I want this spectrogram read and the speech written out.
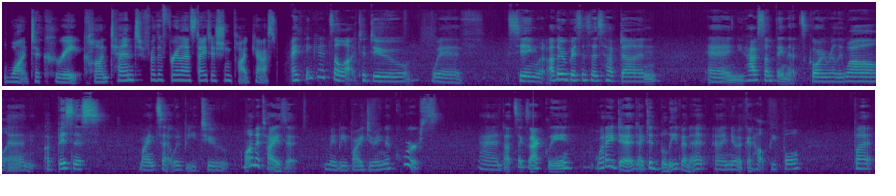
want to create content for the freelance dietitian podcast. I think it's a lot to do with seeing what other businesses have done and you have something that's going really well and a business mindset would be to monetize it maybe by doing a course. And that's exactly what i did. I did believe in it and i knew it could help people. But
